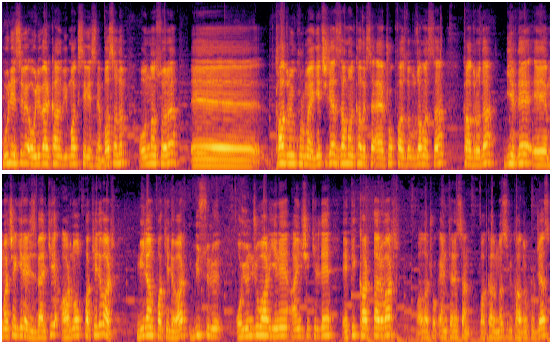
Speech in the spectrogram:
Hunes'i ve Oliver Kahn'ı bir max seviyesine basalım. Ondan sonra ee, kadroyu kurmaya geçeceğiz. Zaman kalırsa eğer çok fazla uzamazsa kadroda bir de ee, maça gireriz belki. Arnold paketi var. Milan paketi var. Bir sürü oyuncu var yine aynı şekilde epik kartlar var. Valla çok enteresan. Bakalım nasıl bir kadro kuracağız.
